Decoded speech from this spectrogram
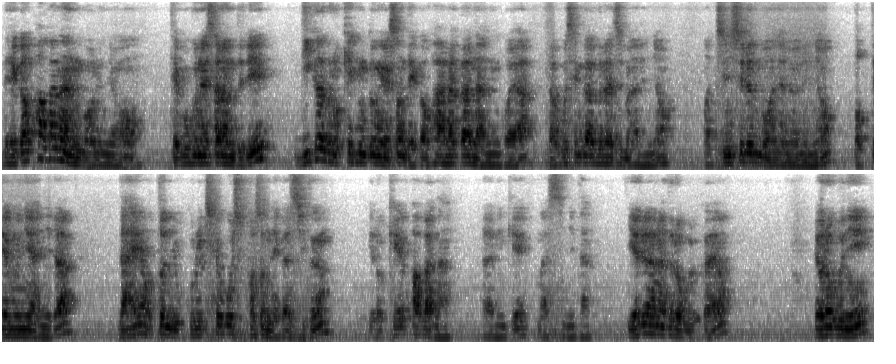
내가 화가 나는 거는요. 대부분의 사람들이 네가 그렇게 행동해서 내가 화가 나는 거야 라고 생각을 하지만은요. 어, 진실은 뭐냐면은요. 너 때문이 아니라 나의 어떤 욕구를 채우고 싶어서 내가 지금 이렇게 화가 나 라는 게 맞습니다. 예를 하나 들어볼까요? 여러분이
